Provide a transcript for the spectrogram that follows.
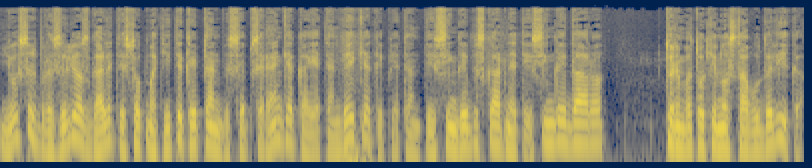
jūs iš Brazilijos galite tiesiog matyti, kaip ten visi apsirengia, ką jie ten veikia, kaip jie ten teisingai viską ar neteisingai daro turim va tokį nuostabų dalyką.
